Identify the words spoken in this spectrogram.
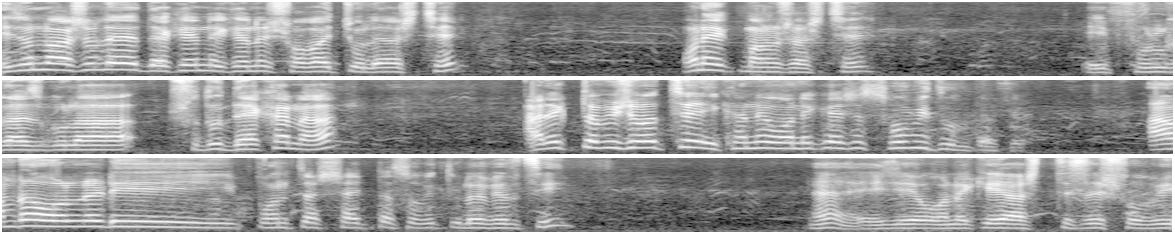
এই জন্য আসলে দেখেন এখানে সবাই চলে আসছে। অনেক মানুষ আসছে। এই ফুল গাছগুলা শুধু দেখা না আরেকটা বিষয় হচ্ছে এখানে অনেকে এসে ছবি তুলতেছে। আমরা অলরেডি পঞ্চাশ ষাটটা ছবি তুলে ফেলছি। হ্যাঁ এই যে অনেকে আসতেছে ছবি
